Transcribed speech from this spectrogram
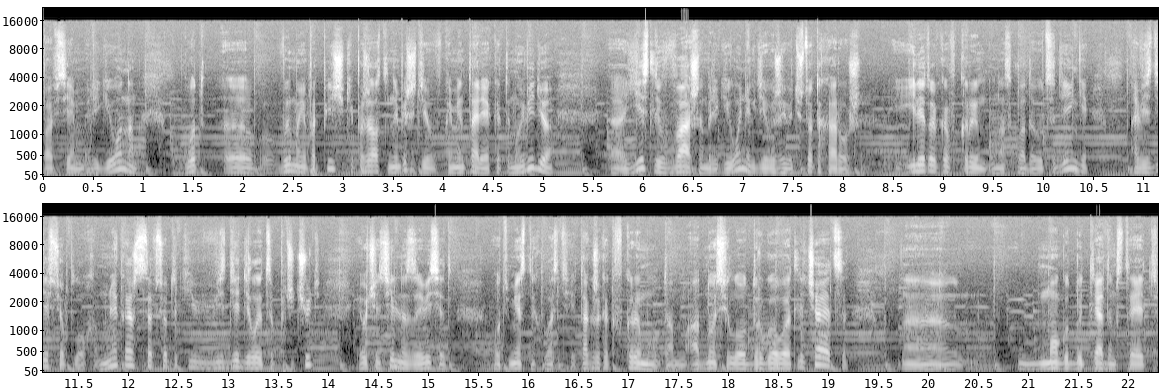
по всем регионам. Вот э, вы, мои подписчики, пожалуйста, напишите в комментариях к этому видео, э, есть ли в вашем регионе, где вы живете, что-то хорошее. Или только в Крым у нас складываются деньги, а везде все плохо. Мне кажется, все-таки везде делается по чуть-чуть и очень сильно зависит от местных властей. Так же, как в Крыму, там одно село от другого отличается. Э, могут быть рядом стоять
